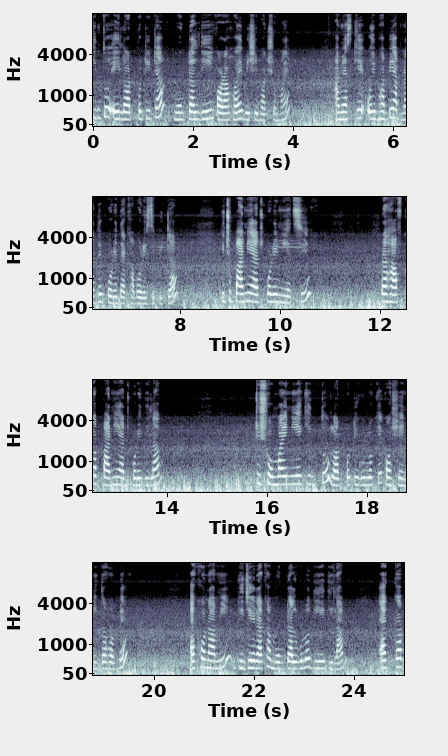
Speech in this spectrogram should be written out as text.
কিন্তু এই লটপটিটা মুগ ডাল দিয়েই করা হয় বেশিরভাগ সময়। আমি আজকে ওইভাবে আপনাদের করে দেখাবো রেসিপিটা কিছু পানি অ্যাড করে নিয়েছি। প্রায় হাফ কাপ পানি অ্যাড করে দিলাম। একটু সময় নিয়ে কিন্তু লটপটিগুলোকে কষিয়ে নিতে হবে। এখন আমি ভিজিয়ে রাখা মুগ ডালগুলো দিয়ে দিলাম। এক কাপ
